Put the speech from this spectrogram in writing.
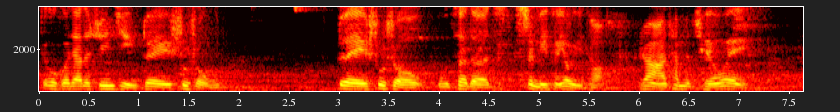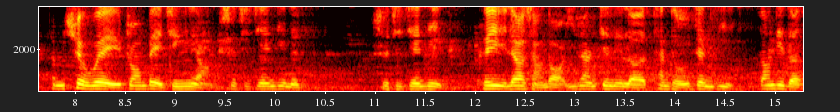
这个国家的军警对束手无对束手无策的市民很有一套。然而，他们全为他们却为装备精良、士气坚定的士气坚定，可以料想到，一旦建立了滩头阵地，当地的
